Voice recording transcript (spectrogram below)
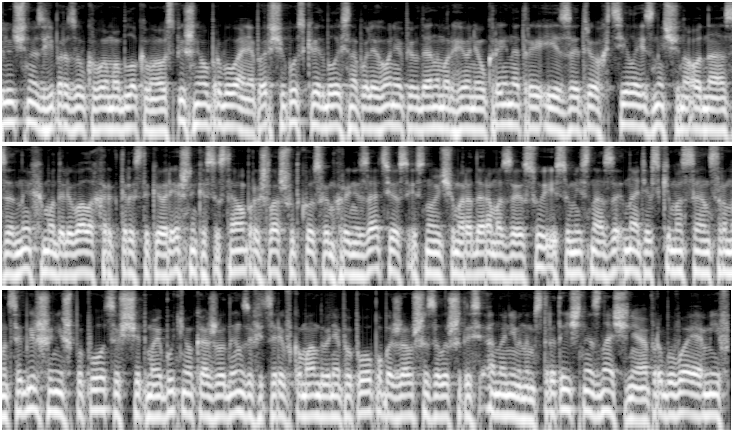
Включно з гіперзвуковими блоками успішне випробування. Перші пуски відбулись на полігоні в південному регіоні України. Три із трьох цілей знищено. Одна з них моделювала характеристики Орєшника. Система пройшла швидку синхронізацію з існуючими радарами ЗСУ і сумісна з натівськими сенсорами. Це більше ніж ППО. Це щит майбутнього, каже один з офіцерів командування ППО, побажавши залишитись анонімним. Стратегічне значення пробуває міф.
